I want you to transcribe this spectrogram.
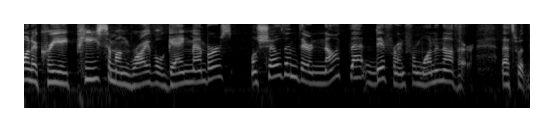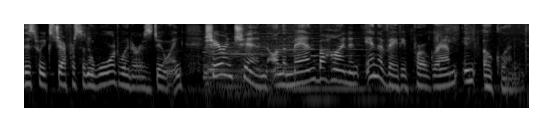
Want to create peace among rival gang members? Well, show them they're not that different from one another. That's what this week's Jefferson Award winner is doing. Sharon Chin on the man behind an innovative program in Oakland.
